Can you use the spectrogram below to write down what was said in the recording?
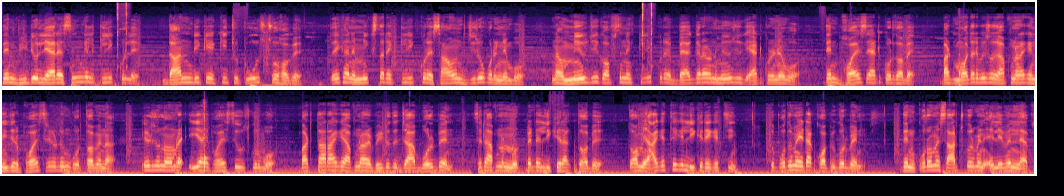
দেন ভিডিও লেয়ারে সিঙ্গেল ক্লিক করলে ডান দিকে কিছু টুলস শো হবে। তো এখানে মিক্সারে ক্লিক করে সাউন্ড জিরো করে নেব। নাও মিউজিক অপশানে ক্লিক করে ব্যাকগ্রাউন্ড মিউজিক অ্যাড করে নেব। দেন ভয়েস অ্যাড করতে হবে। বাট মজার বিষয়, আপনাকে নিজের ভয়েস রেকর্ডিং করতে হবে না। এর জন্য আমরা এআই ভয়েস ইউজ করব। বাট তার আগে আপনার ভিডিওতে যা বলবেন, সেটা আপনার নোটপ্যাডে লিখে রাখতে হবে। তো আমি আগে থেকে লিখে রেখেছি। তো প্রথমে এটা কপি করবেন। দেন ক্রোমে সার্চ করবেন এলেভেন ল্যাবস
